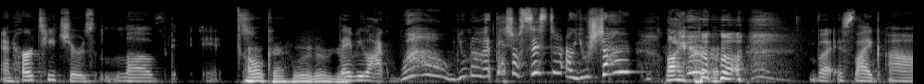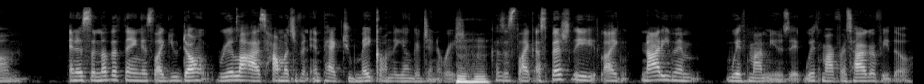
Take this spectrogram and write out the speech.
and her teachers loved it. Oh, okay, well there we go. They be like, "Whoa, you know that? That's your sister? Are you sure?" Like, but it's like, um, and it's another thing. It's like you don't realize how much of an impact you make on the younger generation because it's like, especially like not even with my music, with my photography though.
